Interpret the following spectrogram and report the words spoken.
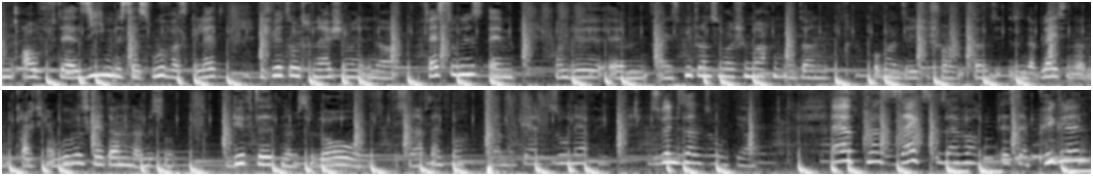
Und Auf der 7 ist das Wither-Skelett. Ich finde es ultra nervig, wenn man in einer Festung ist. Ähm, man will ähm, einen Speedrun zum Beispiel machen und dann guckt man sich schon, dann sind da Blaze und dann greift dich ein Wither-Skelett an dann bist du vergiftet dann bist du low und das nervt einfach. dann gerne so nervig. Also wenn du dann so, ja. Äh, Platz 6 ist einfach, ist der Piglin.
